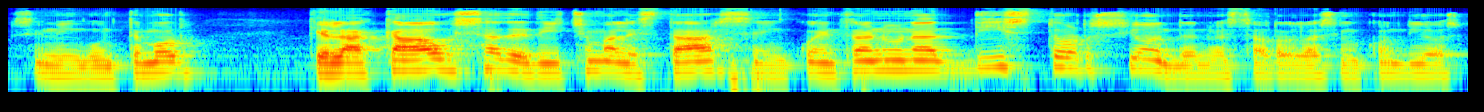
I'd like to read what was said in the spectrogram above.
sin ningún temor que la causa de dicho malestar se encuentra en una distorsión de nuestra relación con Dios,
